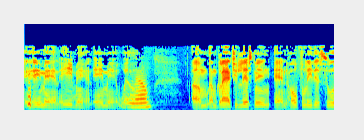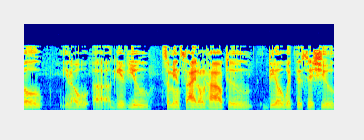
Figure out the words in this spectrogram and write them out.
Amen. Amen. Amen. Well, you know, um, I'm glad you're listening, and hopefully this will, you know, uh, give you some insight on how to deal with this issue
